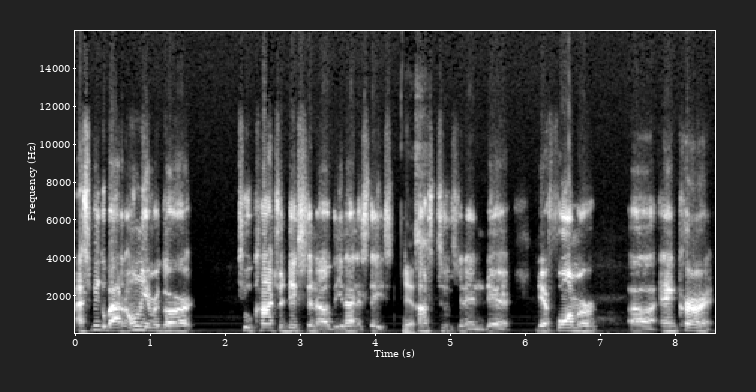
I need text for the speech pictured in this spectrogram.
I speak about it only in regard to contradiction of the United States yes. Constitution and their their former uh, and current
